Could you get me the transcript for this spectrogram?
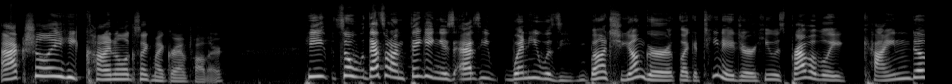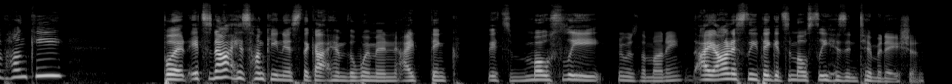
Actually, he kind of looks like my grandfather. he so that's what I'm thinking is as he when he was much younger, like a teenager, he was probably kind of hunky. But it's not his hunkiness that got him the women. I think it's mostly It was the money. I honestly think it's mostly his intimidation.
